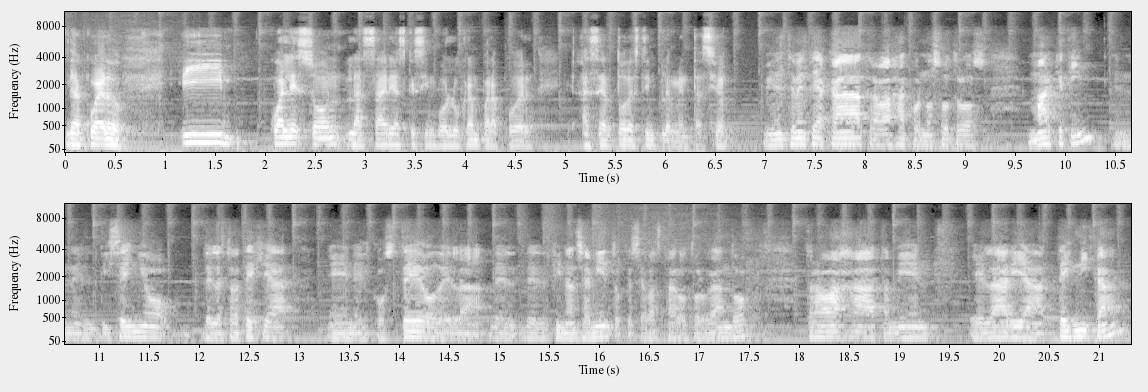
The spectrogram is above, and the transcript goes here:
De acuerdo. ¿Y cuáles son las áreas que se involucran para poder hacer toda esta implementación? Evidentemente acá trabaja con nosotros marketing en el diseño de la estrategia, en el costeo de del, financiamiento que se va a estar otorgando. Trabaja también el área técnica,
